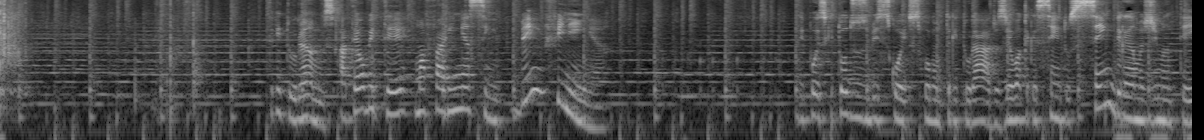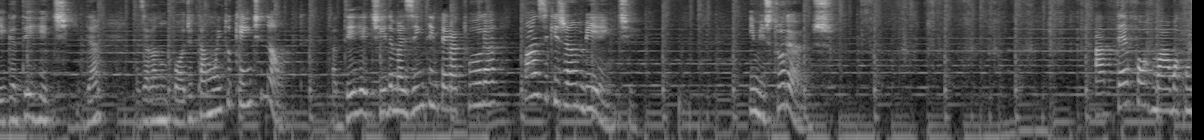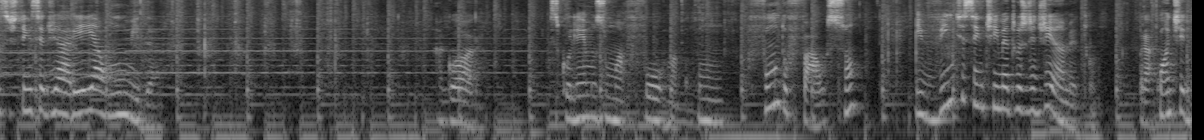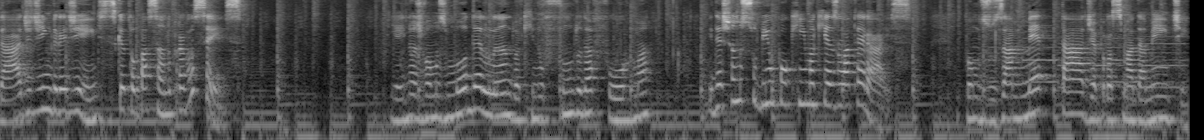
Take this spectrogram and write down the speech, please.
trituramos até obter uma farinha assim, bem fininha. Depois que todos os biscoitos foram triturados, eu acrescento 100 gramas de manteiga derretida, mas ela não pode estar tá muito quente não. Está derretida, mas em temperatura quase que já ambiente. E misturamos. Até formar uma consistência de areia úmida. Agora, escolhemos uma forma com fundo falso e 20 centímetros de diâmetro para a quantidade de ingredientes que eu estou passando para vocês. E aí nós vamos modelando aqui no fundo da forma e deixando subir um pouquinho aqui as laterais. Vamos usar metade aproximadamente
